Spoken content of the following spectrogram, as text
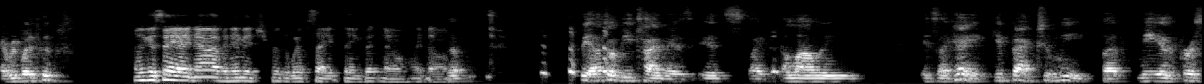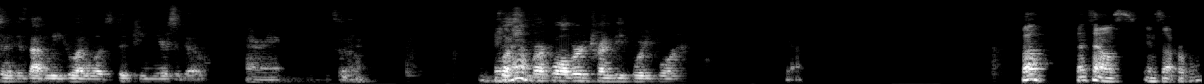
Everybody poops. I was gonna say I now have an image for the website thing, but no, I don't. Yep. Yeah, that's what me time is. It's like allowing. It's like, hey, get back to me, but me as a person is not me who I was 15 years ago. All right. So, Okay. plus Yeah. Mark Wahlberg trying to be 44. Well, that sounds insufferable.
